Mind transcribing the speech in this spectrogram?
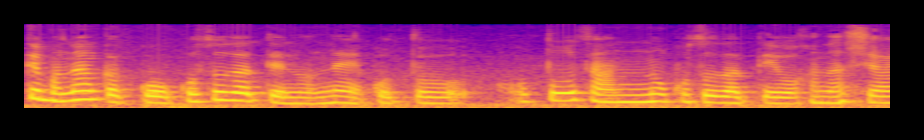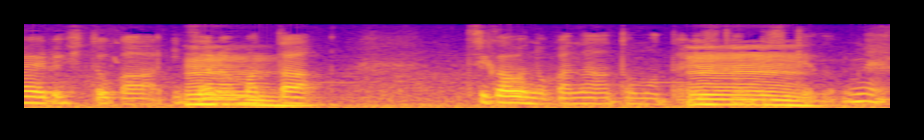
でもなんかこう子育てのねことお父さんの子育てを話し合える人がいたらまた違うのかなと思ったりしたんですけどね。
